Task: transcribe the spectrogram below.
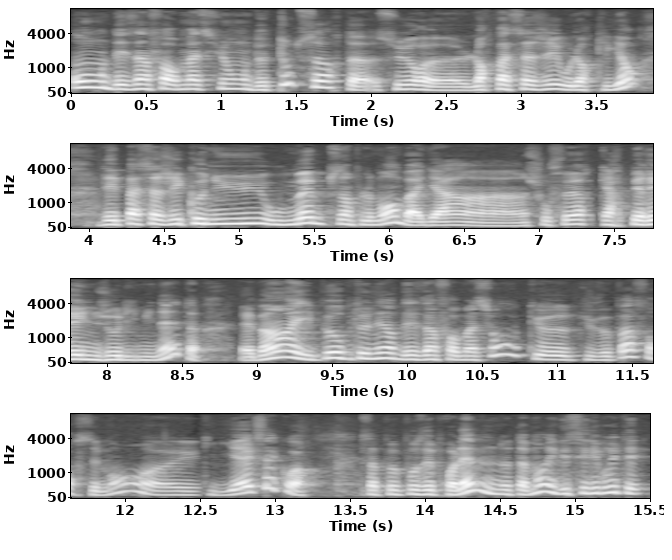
ont des informations de toutes sortes sur euh, leurs passagers ou leurs clients. Des passagers connus ou même tout simplement, bah, il y a un chauffeur qui a repéré une jolie minette, eh ben, il peut obtenir des informations que tu veux pas forcément euh, qu'il y ait accès. Quoi. Ça peut poser problème, notamment avec des célébrités.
